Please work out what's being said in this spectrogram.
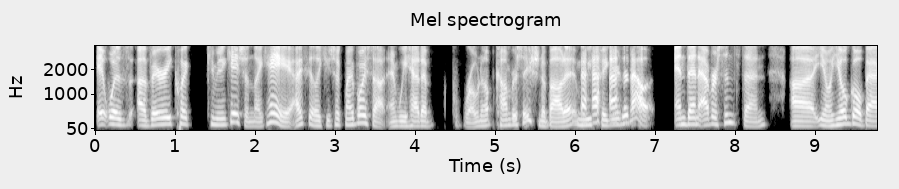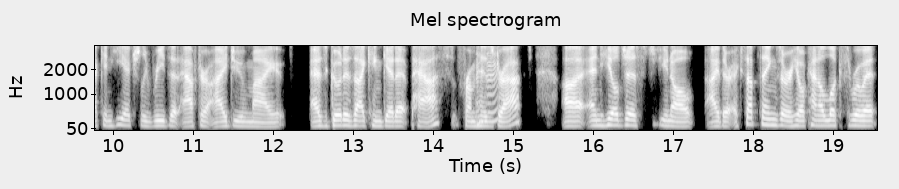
it was a very quick communication like hey i feel like you took my voice out and we had a grown up conversation about it and we figured it out and then ever since then uh you know he'll go back and he actually reads it after i do my as good as i can get it pass from his Mhm. draft uh and he'll just you know either accept things or he'll kind of look through it.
